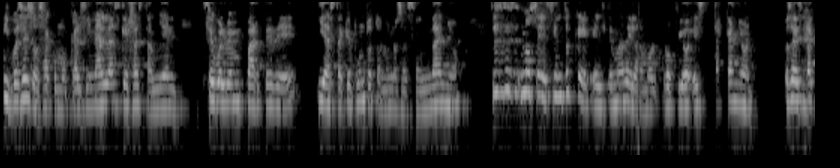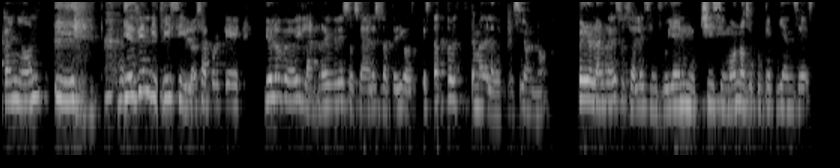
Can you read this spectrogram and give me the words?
y pues eso, o sea, como que al final las quejas también se vuelven parte de y hasta qué punto también nos hacen daño entonces, no sé, siento que el tema del amor propio está cañón. O sea, está cañón y, y es bien difícil, o sea, porque yo lo veo y las redes sociales, o sea, te digo, está todo este tema de la depresión, ¿no? Pero las redes sociales influyen muchísimo, no sé tú qué pienses,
